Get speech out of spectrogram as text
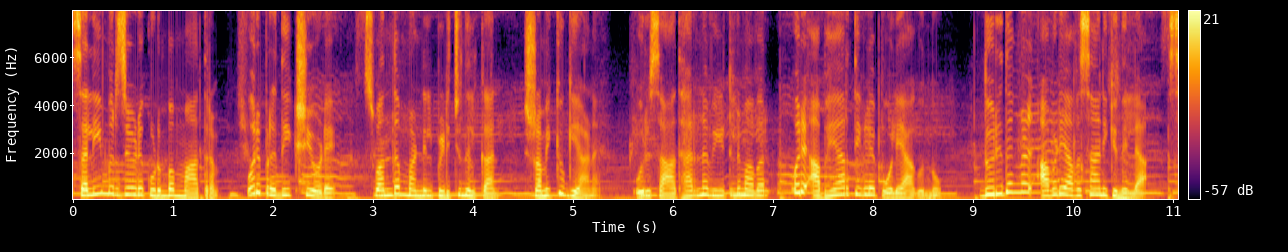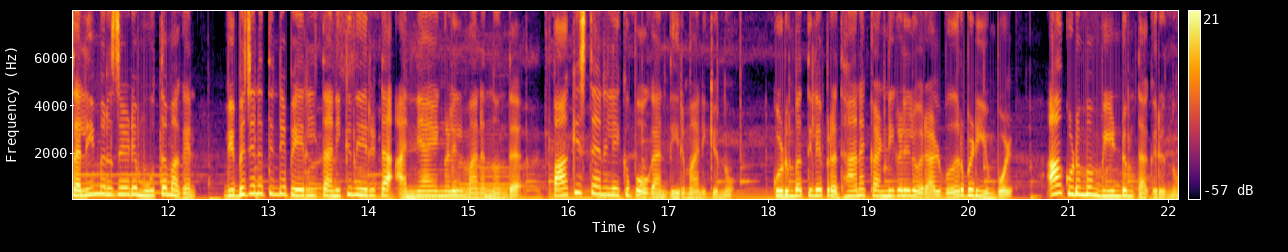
സലീം മിർജയുടെ കുടുംബം മാത്രം ഒരു പ്രതീക്ഷയോടെ സ്വന്തം മണ്ണിൽ പിടിച്ചു നിൽക്കാൻ ശ്രമിക്കുകയാണ്. ഒരു സാധാരണ വീട്ടിലും അവർ ഒരു അഭയാർത്ഥികളെ പോലെയാകുന്നു ദുരിതങ്ങൾ അവിടെ അവസാനിക്കുന്നില്ല. സലീം മിർസയുടെ മൂത്ത മകൻ വിഭജനത്തിന്റെ പേരിൽ തനിക്ക് നേരിട്ട അന്യായങ്ങളിൽ മനംനൊന്ത് പാകിസ്ഥാനിലേക്ക് പോകാൻ തീരുമാനിക്കുന്നു. കുടുംബത്തിലെ പ്രധാന കണ്ണികളിൽ ഒരാൾ വേർപെടിയുമ്പോൾ ആ കുടുംബം വീണ്ടും തകരുന്നു.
